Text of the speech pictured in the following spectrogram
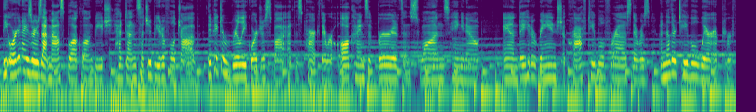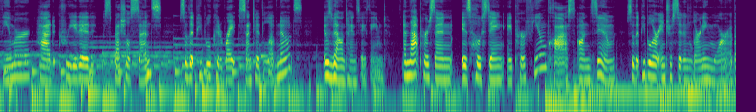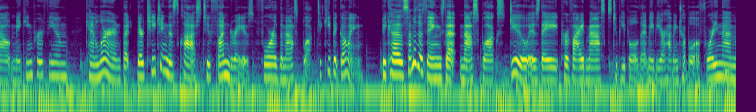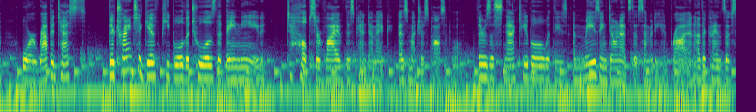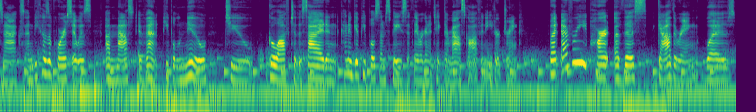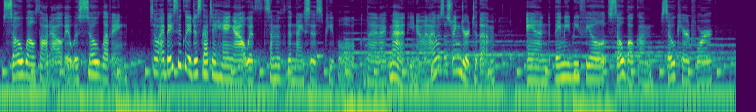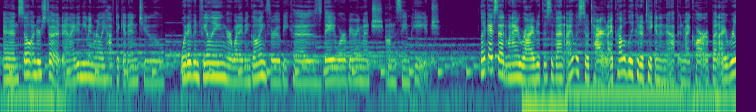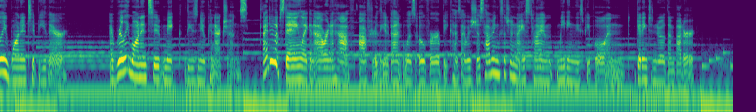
The organizers at Mask Bloc Long Beach had done such a beautiful job. They picked a really gorgeous spot at this park. There were all kinds of birds and swans hanging out, and they had arranged a craft table for us. There was another table where a perfumer had created special scents so that people could write scented love notes. It was Valentine's Day themed. And that person is hosting a perfume class on Zoom so that people who are interested in learning more about making perfume can learn, but they're teaching this class to fundraise for the mask bloc to keep it going. Because some of the things that mask blocs do is they provide masks to people that maybe are having trouble affording them or rapid tests. They're trying to give people the tools that they need to help survive this pandemic as much as possible. There was a snack table with these amazing donuts that somebody had brought and other kinds of snacks. And because, of course, it was a masked event, people knew to go off to the side and kind of give people some space if they were going to take their mask off and eat or drink. But every part of this gathering was so well thought out, it was so loving. So I basically just got to hang out with some of the nicest people that I've met, you know, and I was a stranger to them. And they made me feel so welcome, so cared for, and so understood. And I didn't even really have to get into what I've been feeling or what I've been going through because they were very much on the same page. Like I said, when I arrived at this event, I was so tired. I probably could have taken a nap in my car, but I really wanted to be there I really wanted to make these new connections. I ended up staying like an hour and a half after the event was over because I was just having such a nice time meeting these people and getting to know them better.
